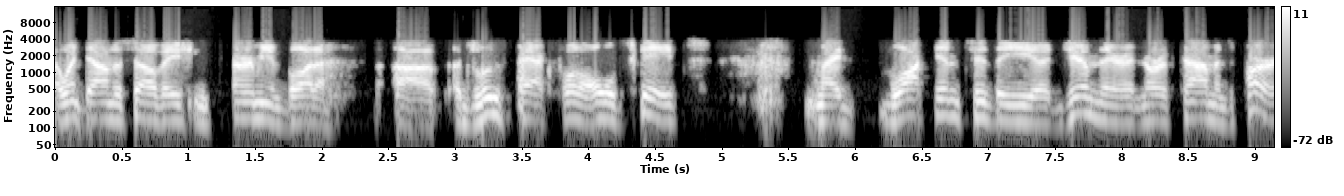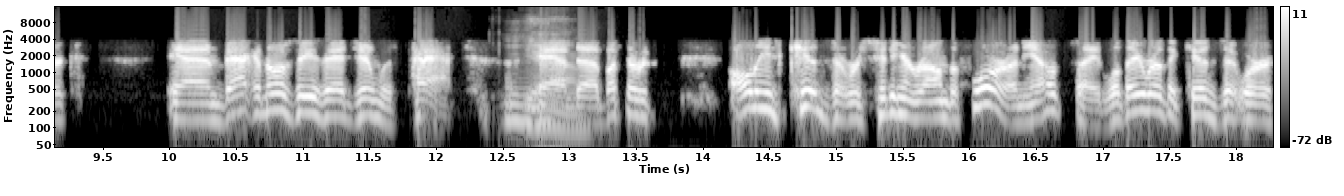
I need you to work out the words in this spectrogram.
I went down to Salvation Army and bought a uh, a Duluth pack full of old skates. And I walked into the uh, gym there at North Commons Park, and back in those days, that gym was packed. Mhm. Yeah. And uh, but there were all these kids that were sitting around the floor on the outside. Well, they were the kids that were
